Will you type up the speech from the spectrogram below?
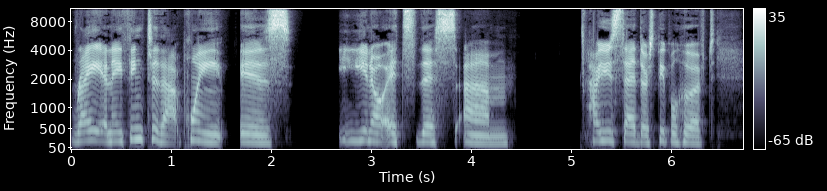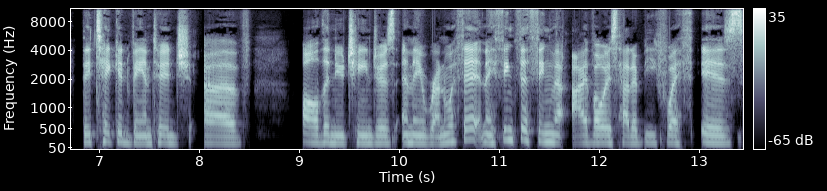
Right, and I think to that point is, you know, it's this um, how you said there's people who have they take advantage of all the new changes and they run with it. And I think the thing that I've always had a beef with is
